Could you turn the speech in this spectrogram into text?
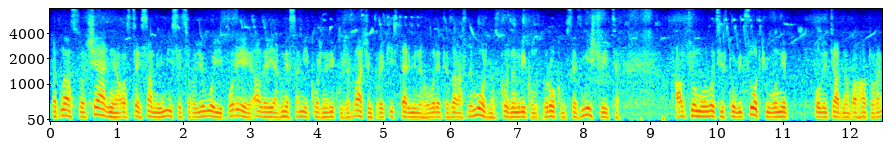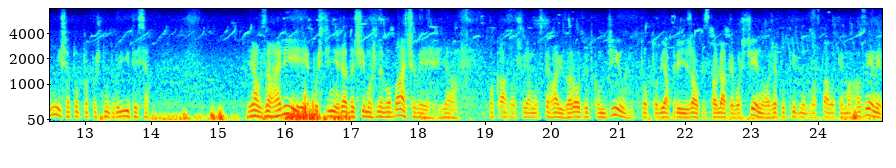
15 червня, ось цей самий місяць роєвої пори, але як ми самі кожен рік вже бачимо, про якісь терміни говорити зараз не можна. З кожним ріком роком все зміщується. А в цьому році 100% вони полетять набагато раніше, тобто почнуть роїтися. Я взагалі, постійні глядачі, можливо, бачили, я показував, що я не встигаю за розвитком бджіл, тобто я приїжджав підставляти вощину, а вже потрібно було ставити магазини.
